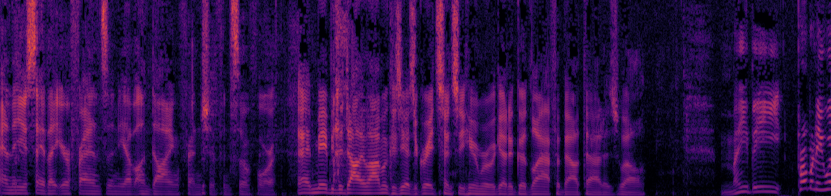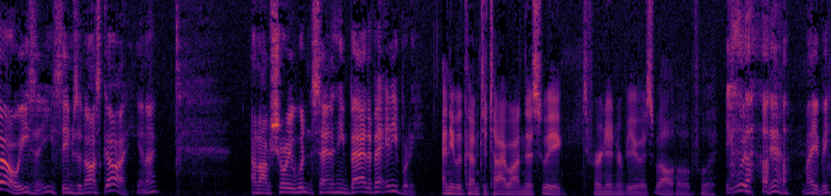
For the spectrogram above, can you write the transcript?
And then you say that you're friends and you have undying friendship and so forth. And maybe the Dalai Lama, because he has a great sense of humor, would get a good laugh about that as well. Maybe, probably will. He's, he seems a nice guy, you know. And I'm sure he wouldn't say anything bad about anybody. And he would come to Taiwan this week for an interview as well, hopefully. He would, yeah, maybe.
